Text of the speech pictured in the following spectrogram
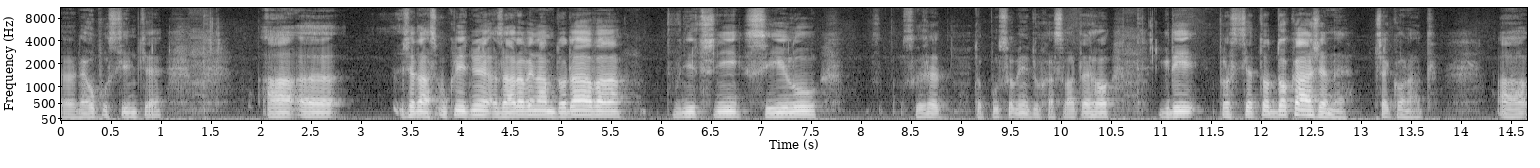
eh, neopustím tě. A eh, že nás uklidňuje a zároveň nám dodává vnitřní sílu skrze to působení Ducha Svatého, kdy prostě to dokážeme překonat. A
